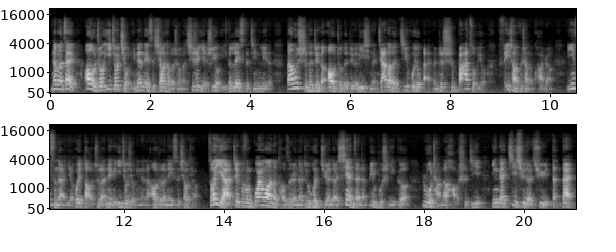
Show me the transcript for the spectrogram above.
那么在澳洲一九九零年那次萧条的时候呢，其实也是有一个类似的经历的。当时的这个澳洲的这个利息呢，加到了几乎有百分之十八左右，非常非常的夸张。因此呢，也会导致了那个一九九零年的澳洲的那一次萧条。所以啊，这部分观望的投资人呢，就会觉得现在呢，并不是一个入场的好时机，应该继续的去等待。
